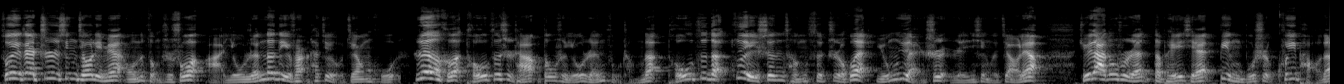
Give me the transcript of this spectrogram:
所以在知识星球里面，我们总是说啊，有人的地方它就有江湖，任何投资市场都是由人组成的，投资的最深层次智慧永远是人性的较量。绝大多数人的赔钱并不是亏跑的，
